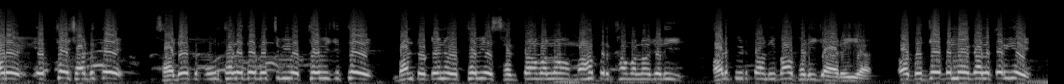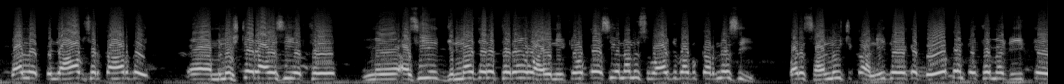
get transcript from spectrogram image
ਔਰ ਇੱਥੇ ਛੱਡ ਕੇ ਸਾਡੇ ਕਪੂਰਥਲੇ ਦੇ ਵਿੱਚ ਵੀ ਉੱਥੇ ਵੀ ਜਿੱਥੇ ਬੰਨ ਟੁੱਟੇ ਨੇ, ਉੱਥੇ ਵੀ ਸੰਗਤਾਂ ਵੱਲੋਂ, ਮਹਾਂਪੁਰਖਾਂ ਵੱਲੋਂ ਜਿਹੜੀ ਹੜ੍ਹ ਪੀੜਤਾਂ ਦੀ ਬਾਹ ਫੜੀ ਜਾ ਰਹੀ ਆ ਔਰ ਦੂਜੇ ਬੰਨੇ ਗੱਲ ਕਰੀਏ ਕੱਲ ਪੰਜਾਬ ਸਰਕਾਰ ਦੇ, ਅਹ ਮਿਨਿਸਟਰ ਆਏ ਸੀ ਇੱਥੇ। ਮੈਂ- ਅਸੀਂ ਜਿੰਨਾ ਚਿਰ ਇੱਥੇ ਰਹੇ ਉਹ ਆਏ ਨਹੀਂ, ਕਿਉਂਕਿ ਅਸੀਂ ਉਹਨਾਂ ਨੂੰ ਸਵਾਲ ਜਵਾਬ ਕਰਨੇ ਸੀ, ਪਰ ਸਾਨੂੰ ਝਕਾਨੀ ਦੇ ਕੇ 2 ਘੰਟੇ ਇੱਥੇ ਮੈਂ ਢੀਕ ਕੇ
